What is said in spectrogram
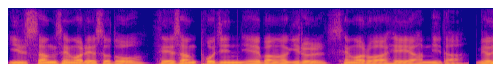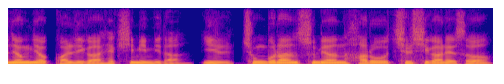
일상생활에서도 대상포진 예방하기를 생활화해야 합니다. 면역력 관리가 핵심입니다. 1. 충분한 수면 하루 7시간에서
